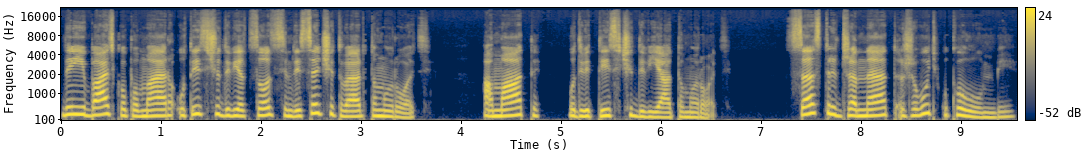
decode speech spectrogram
де її батько помер у 1974 році, а мати у 2009 році. Сестри Джанет живуть у Колумбії.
